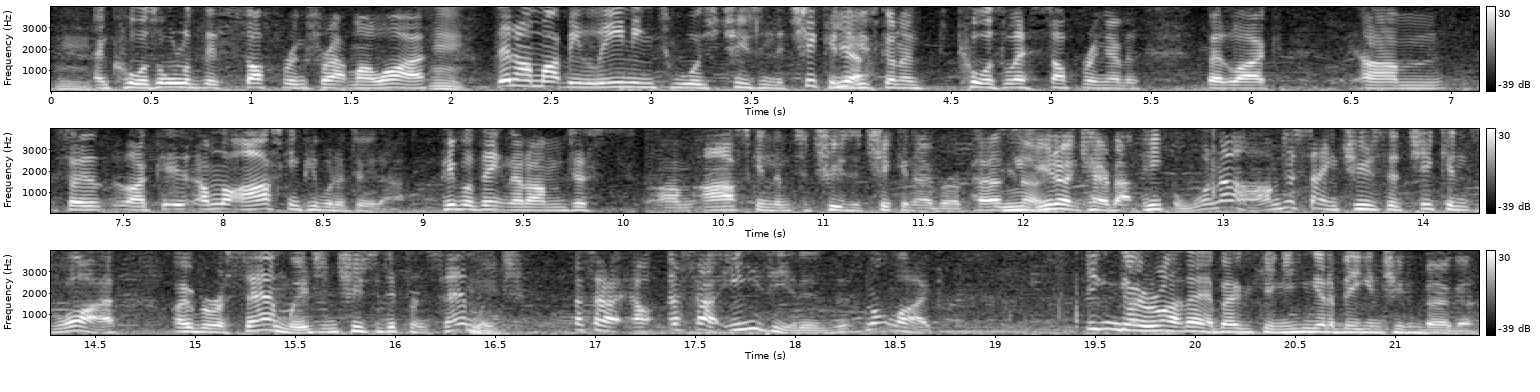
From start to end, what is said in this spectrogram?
Hmm. and cause all of this suffering throughout my life. Then I might be leaning towards choosing the chicken Yeah. who's going to cause less suffering over. But like. Um, so like I'm not asking people to do that. People think that I'm just I'm asking them to choose a chicken over a person. No. You don't care about people. Well, no, I'm just saying choose the chicken's life over a sandwich and choose a different sandwich. That's how that's how easy it is. It's not like you can go right there, Burger King. You can get a vegan chicken burger,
